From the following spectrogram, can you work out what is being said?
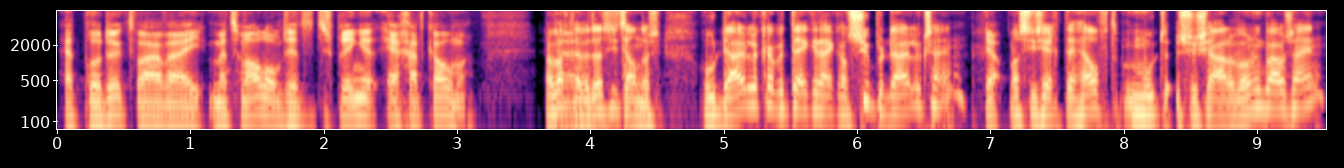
het product waar wij met z'n allen om zitten te springen, er gaat komen. Maar wacht Eh. even, dat is iets anders. Hoe duidelijker betekent hij kan super duidelijk zijn. Ja. Als hij zegt de helft moet sociale woningbouw zijn,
